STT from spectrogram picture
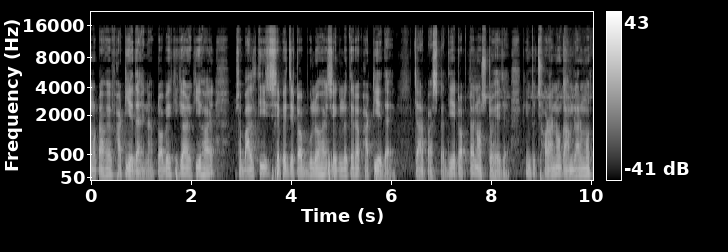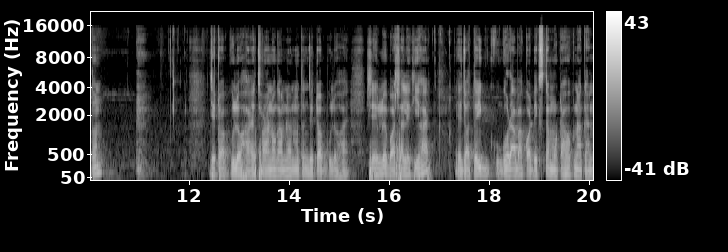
মোটা হয়ে ফাটিয়ে দেয় না। টবে কী আর কী হয় সব বালতির শেপের যে টবগুলো হয়, সেগুলোতে এরা ফাটিয়ে দেয় চার পাঁচটা দিয়ে, টবটা নষ্ট হয়ে যায়। কিন্তু ছড়ানো গামলার মতন যে টবগুলো হয়, ছড়ানো গামলার মতন যে টবগুলো হয়, সেগুলো বসালে কি হয়? যতই গোড়া বা কডেক্সটা মোটা হোক না কেন,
